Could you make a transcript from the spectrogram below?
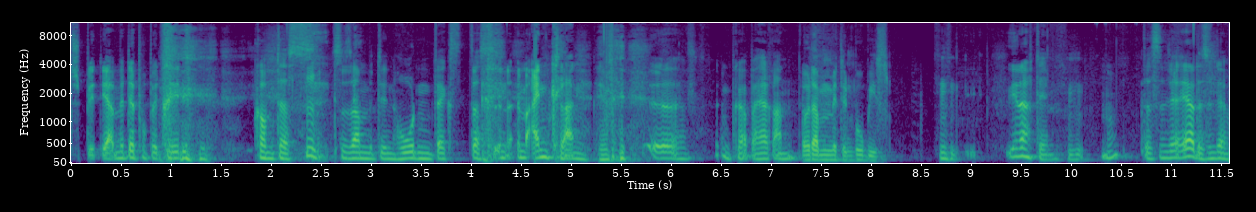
Spät, ja, mit der Pubertät kommt das zusammen mit den Hoden, wächst das in, im Einklang äh, im Körper heran. Oder mit den Bubis. Je nachdem. Ne? Das sind ja, ja, das sind ja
